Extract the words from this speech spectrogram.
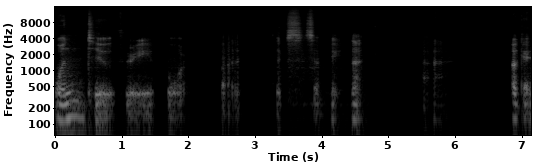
One, two, three, four, five, six, seven, eight, nine. Okay.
